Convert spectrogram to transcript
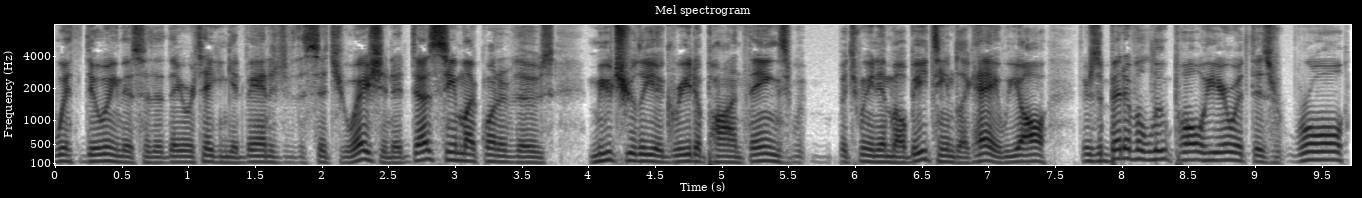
with doing this, or that they were taking advantage of the situation. It does seem like one of those mutually agreed upon things between MLB teams. Like, hey, we all there's a bit of a loophole here with this rule.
